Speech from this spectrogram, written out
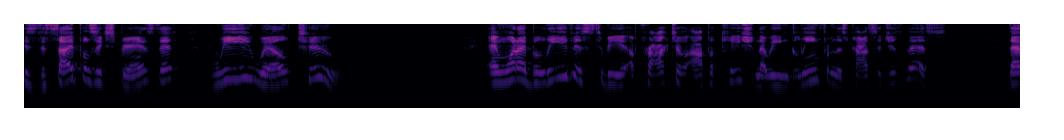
his disciples experienced it, we will too. And what I believe is to be a practical application that we can glean from this passage is this that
